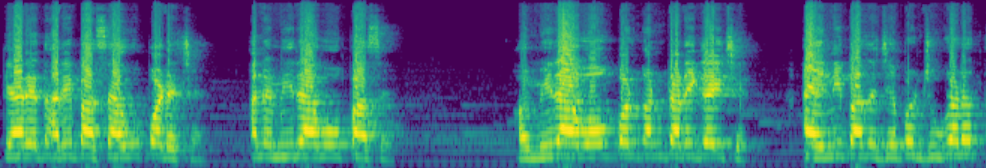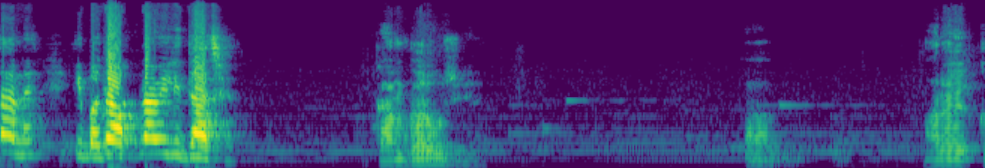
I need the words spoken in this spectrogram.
ત્યારે તારી પાસે આવવું પડે છે. અને મીરા વહુ પાસે. હવે મીરા વહુ પણ કંટાળી ગઈ છે. એની પાસે જે પણ જુગાડ હતા ને એ બધા અપનાવી લીધા છે. કામ કરવું છે? હા મારો એક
